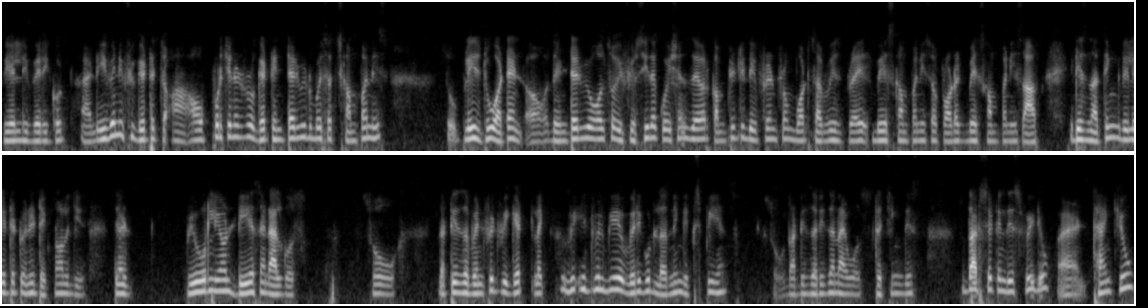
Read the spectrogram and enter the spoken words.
really very good. And even if you get a uh, opportunity to get interviewed by such companies so please do attend. Uh, the interview also if you see the questions they are completely different from what service based companies or product based companies ask. It is nothing related to any technology they are purely on ds and algos. So that is the benefit we get. Like we, it will be a very good learning experience. So that is the reason i was stretching this that's it in this video and thank you.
